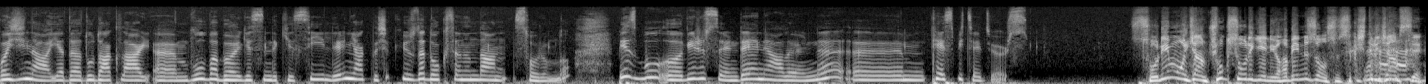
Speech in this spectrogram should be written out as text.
vajina ya da dudaklar, e, vulva bölgesindeki sihirlerin yaklaşık %90'ından sorumlu. Biz bu e, virüslerin DNA'larını e, tespit ediyoruz. Sorayım mı hocam? Çok soru geliyor. Haberiniz olsun. Sıkıştıracağım sizi.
